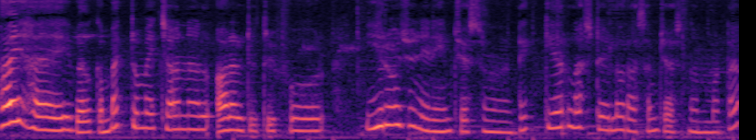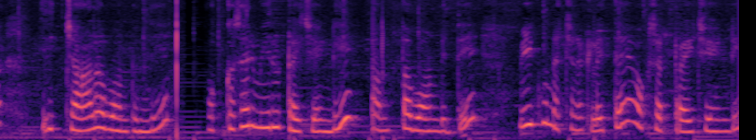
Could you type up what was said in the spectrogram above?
Hi hi welcome back to my channel RL two three four. ఈరోజు నేను ఏం చేస్తున్నానంటే కేరళ స్టైల్లో రసం చేస్తున్నాను అనమాట ఇది చాలా బాగుంటుంది. ఒక్కసారి మీరు ట్రై చేయండి. అంత బాగుండిద్ది. మీకు నచ్చినట్లయితే ఒకసారి ట్రై చేయండి.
